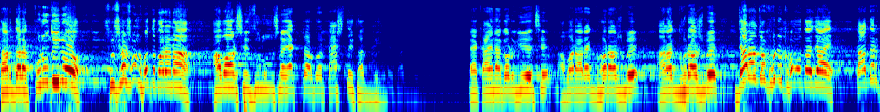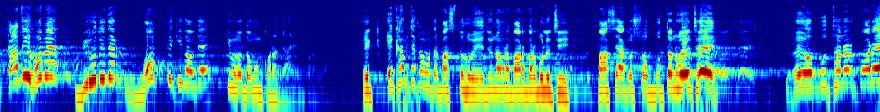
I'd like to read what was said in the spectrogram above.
তার দ্বারা কোনোদিনও সুশাসন হতে পারে না। আবার সেই জুলুম শাহ একটার পর আসতেই থাকবে। এক আয়নাগর গিয়েছে, আবার আরেক ঘর আসবে, আরেক ঘর আসবে। যারা যখনই ক্ষমতা যায়, তাদের কাজই হবে বিরোধীদের মতকে কীভাবে কীভাবে দমন করা যায়। এখান থেকে আমাদের বাঁচতে হবে এই জন্য আমরা বারবার বলেছি, পাঁচই আগস্ট অভ্যুত্থান হয়েছে। এই অভ্যুত্থানের পরে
